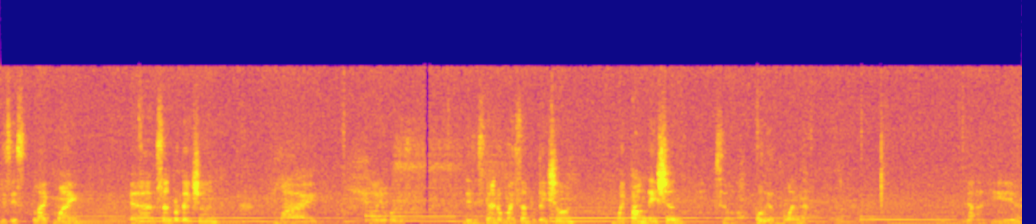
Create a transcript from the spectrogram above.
This is like my uh, sun protection, my how you call this? This is kind of my sun protection, my foundation, so all in one. Yeah, here.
